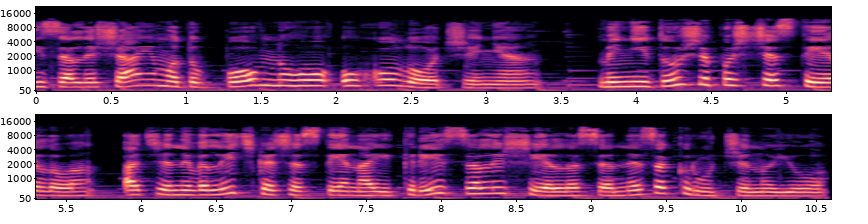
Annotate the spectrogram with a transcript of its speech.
і залишаємо до повного охолодження. Мені дуже пощастило, адже невеличка частина ікри залишилася незакрученою,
